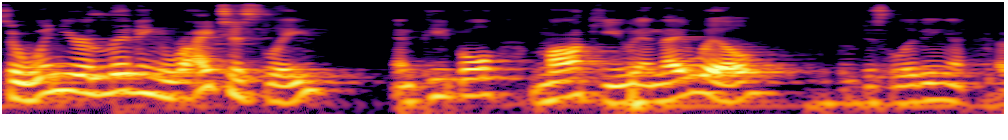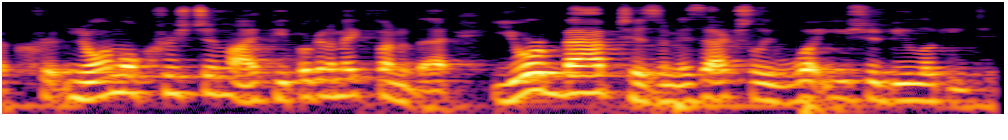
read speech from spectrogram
So when you're living righteously, and people mock you, and they will, just living a, a normal Christian life, people are going to make fun of that. Your baptism is actually what you should be looking to.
